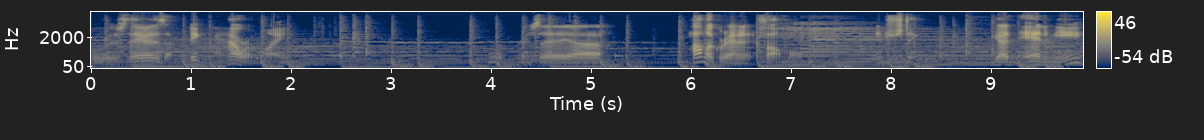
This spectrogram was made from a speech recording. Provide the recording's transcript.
Coolers there. There's a big power line. Oh, there's a uh, pomegranate funnel. Interesting. Got an enemy.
